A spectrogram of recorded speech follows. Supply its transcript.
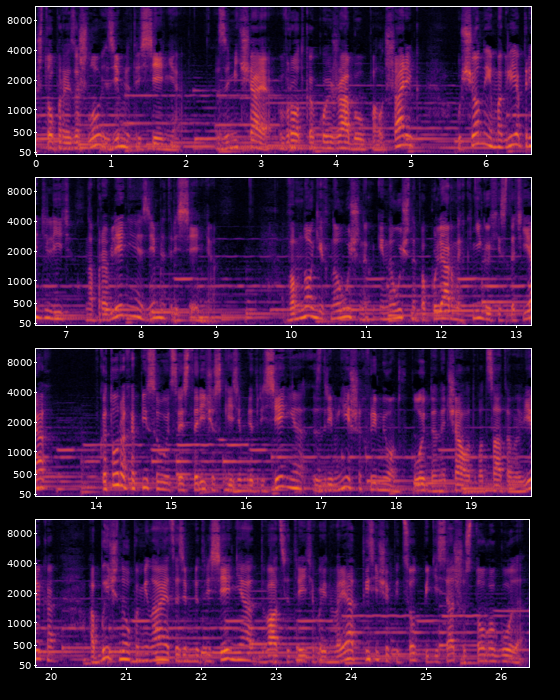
что произошло землетрясение. Замечая, в рот какой жабы упал шарик, ученые могли определить направление землетрясения. Во многих научных и научно-популярных книгах и статьях в которых описываются исторические землетрясения с древнейших времен вплоть до начала 20 века, обычно упоминается землетрясение 23 января 1556 года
